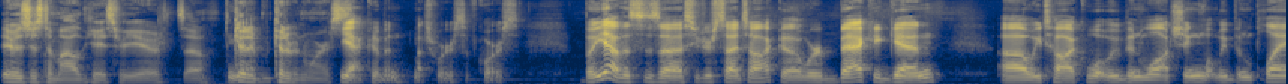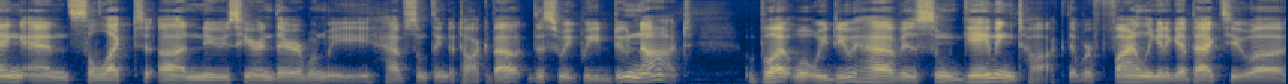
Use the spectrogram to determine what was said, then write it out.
it was just a mild case for you, so could have could have been worse. Yeah, could have been much worse, of course. But yeah, this is uh, Suture Side Talk. Uh, we're back again. Uh, we talk what we've been watching, what we've been playing, and select uh, news here and there when we have something to talk about. This week we do not, but what we do have is some gaming talk that we're finally going to get back to. Uh,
